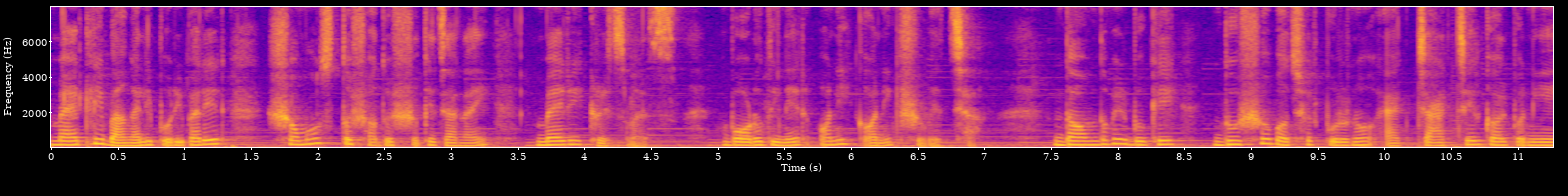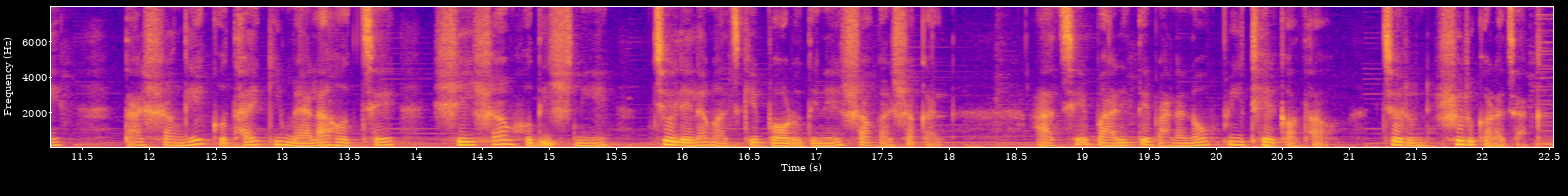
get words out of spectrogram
ম্যাডলি বাঙালি পরিবারের সমস্ত সদস্যকে জানাই ম্যারি ক্রিসমাস, বড়দিনের অনেক অনেক শুভেচ্ছা। দমদমের বুকে দুশো বছর পুরনো এক চার্চের গল্প নিয়ে, তার সঙ্গে কোথায় কি মেলা হচ্ছে সেই সব হদিশ নিয়ে চলে এলাম আজকে বড়দিনের সকাল সকাল। আছে বাড়িতে বানানো পিঠের কথাও। চলুন শুরু করা যাক।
